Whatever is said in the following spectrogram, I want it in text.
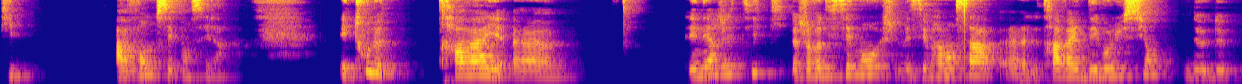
qui avons ces pensées-là. Et tout le travail euh, énergétique, je redis ces mots, mais c'est vraiment ça, euh, le travail d'évolution, de,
